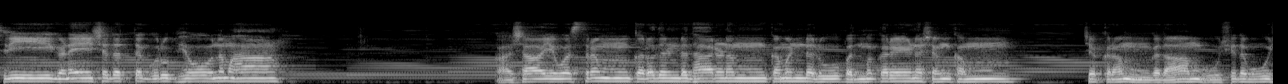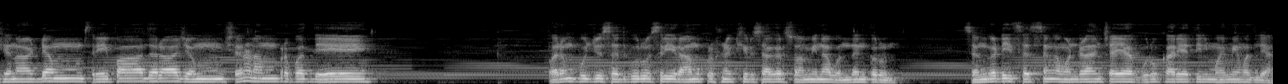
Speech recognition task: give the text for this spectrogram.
श्रीगणेशदत्तगुरुभ्यो नमः काषाय वस्त्रं करदण्डधारणं कमण्डलू पद्मकरेण शङ्खं चक्रं गदां भूषितभूषणाढ्यं श्रीपादराजं शरणं प्रपद्ये परमपूज्य सद्गुरू श्री रामकृष्ण क्षीरसागर स्वामींना वंदन करून संघटित सत्संग मंडळांच्या या गुरुकार्यातील मोहिमेमधल्या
